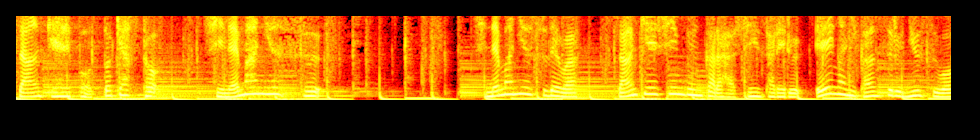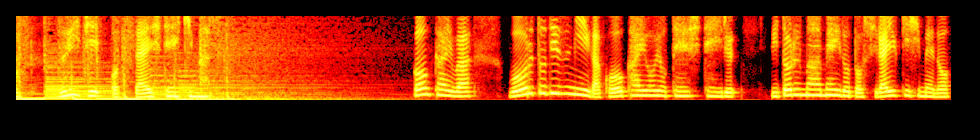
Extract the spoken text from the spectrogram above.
産経ポッドキャストシネマニュース。シネマニュースでは産経新聞から発信される映画に関するニュースを随時お伝えしていきます。今回はウォルト・ディズニーが公開を予定しているリトル・マーメイドと白雪姫の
